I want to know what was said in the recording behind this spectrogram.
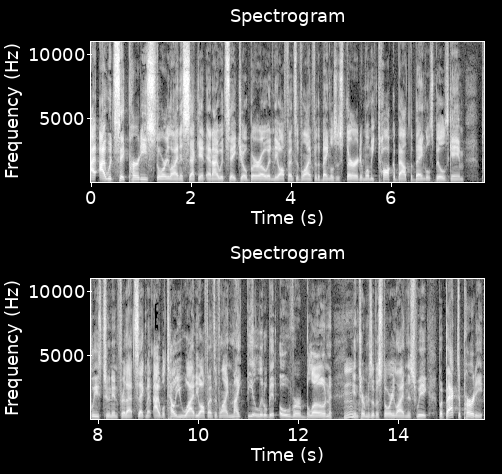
I, I would say Purdy's storyline is second, and I would say Joe Burrow and the offensive line for the Bengals is third. And when we talk about the Bengals Bills game, please tune in for that segment. I will tell you why the offensive line might be a little bit overblown Hmm. in terms of a storyline this week. But back to Purdy.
